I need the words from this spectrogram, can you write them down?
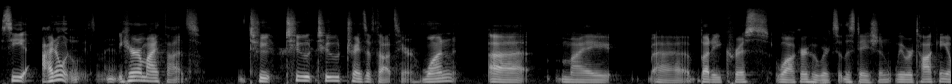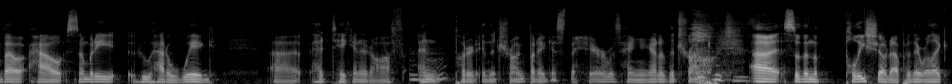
See, I don't. always a man. Here are my thoughts. Two, two, two trains of thoughts here. One, uh, my uh, buddy Chris Walker, who works at the station, we were talking about how somebody who had a wig uh, had taken it off Mm-hmm. and put it in the trunk, but I guess the hair was hanging out of the Oh, trunk. uh, so then the police showed up and they were like,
